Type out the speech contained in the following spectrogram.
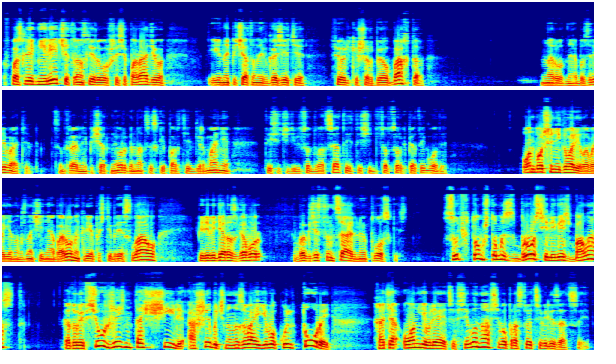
В последней речи, транслировавшейся по радио и напечатанной в газете «Фелькишер Беобахтер», народный обозреватель, центральный печатный орган нацистской партии в Германии 1920-1945 годы. Он больше не говорил о военном значении обороны крепости Бреслау, переведя разговор в экзистенциальную плоскость. Суть в том, что мы сбросили весь балласт, который всю жизнь тащили, ошибочно называя его культурой, хотя он является всего-навсего простой цивилизацией.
